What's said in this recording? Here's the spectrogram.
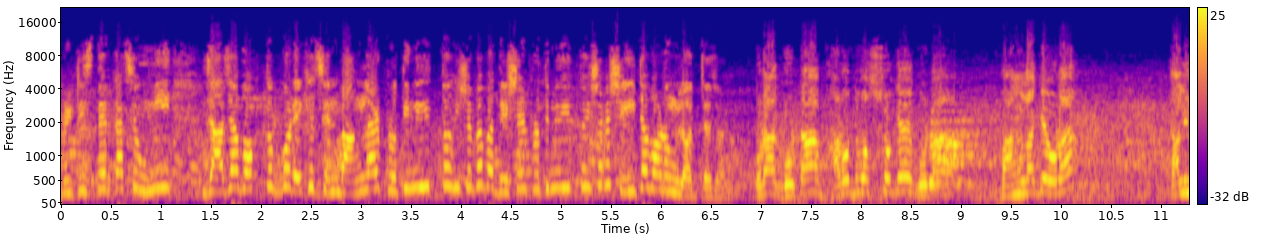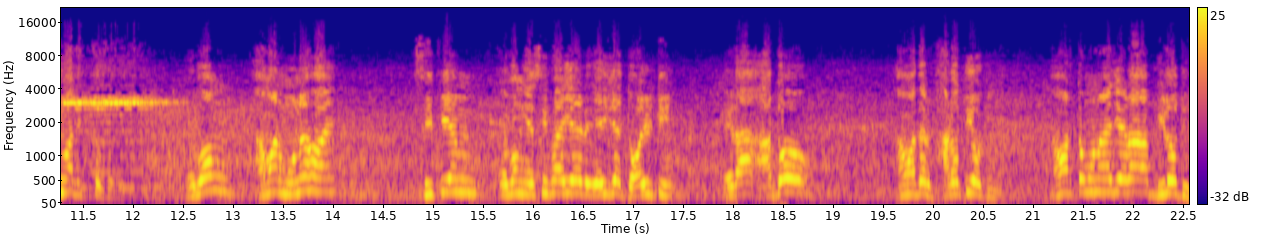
ব্রিটিশদের কাছে উনি যা যা বক্তব্য রেখেছেন বাংলার প্রতিনিধিত্ব হিসেবে বা দেশের প্রতিনিধিত্ব হিসেবে সেইটা বরং লজ্জাজনক। ওরা গোটা ভারতবর্ষকে, গোটা বাংলাকে ওরা কালিমালিপ্ত করে। এবং আমার মনে হয় সিপিএম এবং এসিফাই এর এই যে দলটি, এরা আদৌ আমাদের ভারতীয় কিনা? আমার তো মনে হয় যে এরা বিরোধী।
